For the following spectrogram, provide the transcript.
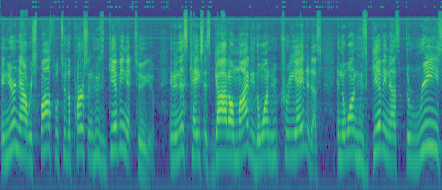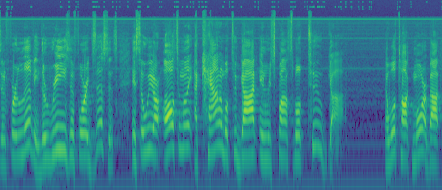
And you're now responsible to the person who's giving it to you. And in this case, it's God Almighty, the one who created us and the one who's giving us the reason for living, the reason for existence. And so we are ultimately accountable to God and responsible to God. And we'll talk more about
